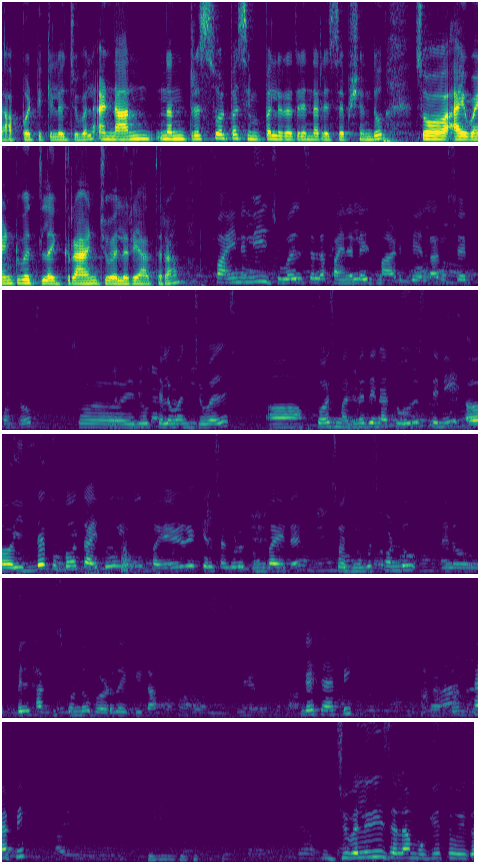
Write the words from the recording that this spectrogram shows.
ಯಾವ ಪರ್ಟಿಕ್ಯುಲರ್ ಜುವೆಲ್ ಆ್ಯಂಡ್ ನಾನು ನನ್ನ ಡ್ರೆಸ್ ಸ್ವಲ್ಪ ಸಿಂಪಲ್ ಇರೋದ್ರಿಂದ ರಿಸೆಪ್ಷನ್ದು so I went with like grand jewellery ಆ ಥರ. ಫೈನಲಿ ಜುವೆಲ್ಸ್ ಎಲ್ಲ ಫೈನಲೈಸ್ ಮಾಡಿದ್ವಿ, ಎಲ್ಲರೂ ಸೇರಿಕೊಂಡು. ಸೊ ಇದು ಕೆಲವೊಂದು ಜುವೆಲ್ಸ್ ಅಫ್ಕೋರ್ಸ್ ಮದುವೆ ದಿನ ತೋರಿಸ್ತೀನಿ. ಇಲ್ಲೇ ತುಂಬ ಹೊತ್ತಾಯಿತು ಇನ್ನು ಬೇರೆ ಕೆಲಸಗಳು ತುಂಬ ಇದೆ. ಸೊ ಅದು ಮುಗಿಸ್ಕೊಂಡು ನಾನು ಬಿಲ್ ಹಾಕಿಸ್ಕೊಂಡು ಹೊರಡ್ಬೇಕು ಈಗ. ಗೈಸ್ ಹ್ಯಾಪಿ ಹ್ಯಾಪಿ ಜ್ಯುವೆಲರೀಸ್ ಎಲ್ಲ ಮುಗೀತು. ಈಗ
